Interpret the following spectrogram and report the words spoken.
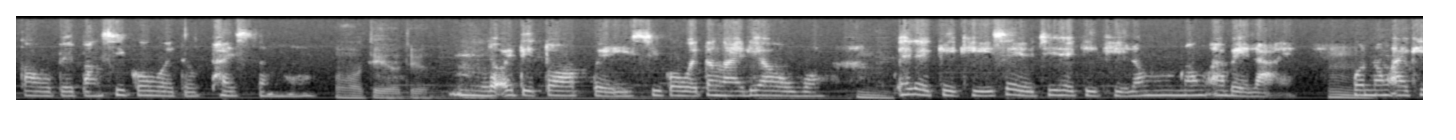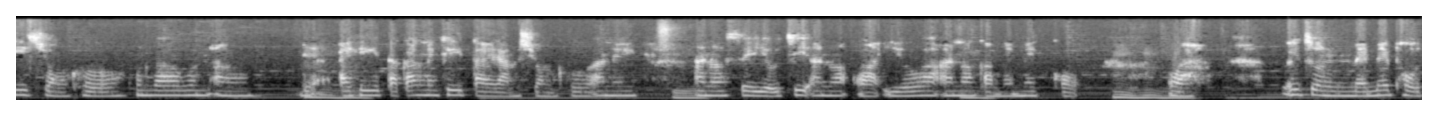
到白房四个月都派生哦。哦，对啊，对啊。嗯，就一直带北四个月等来了有无？嗯，迄个机器西游记的机器拢拢还未来，嗯，阮拢爱去上课，阮甲阮翁。爱去逐工恁去台南上课，安尼，安怎西游记，安怎换药啊，安怎甲妹妹顾，哇，那阵妹妹抱回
